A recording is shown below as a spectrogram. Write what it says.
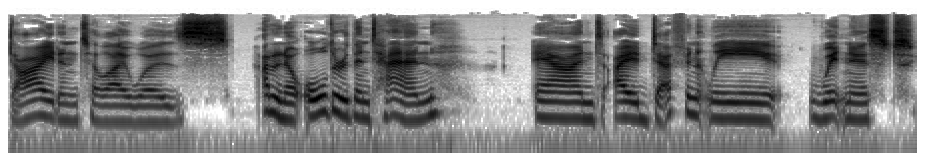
died until I was, I don't know, older than 10 and I definitely witnessed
